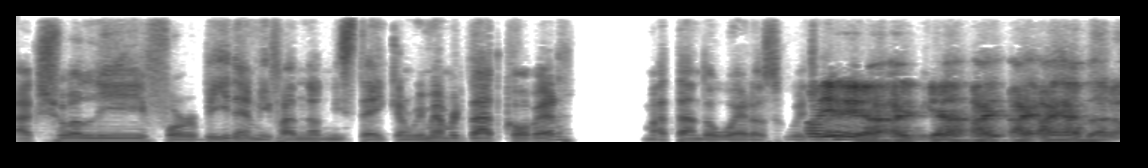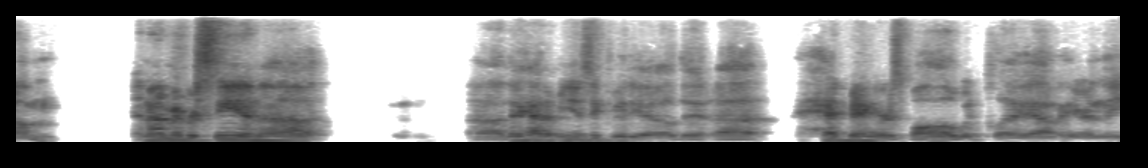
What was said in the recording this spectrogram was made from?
actually forbidden if i'm not mistaken. Remember that cover matando güeros Oh yeah, yeah, I, yeah. I, I I have that album, and I remember seeing uh, uh, they had a music video that uh, Headbangers Ball would play out here in the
